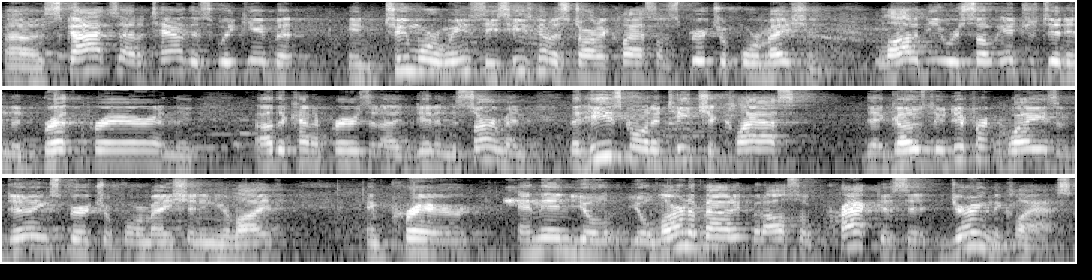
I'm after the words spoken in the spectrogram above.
Uh, Scott's out of town this weekend, but in two more Wednesdays, he's going to start a class on spiritual formation. A lot of you were so interested in the breath prayer and the other kind of prayers that I did in the sermon that he's going to teach a class that goes through different ways of doing spiritual formation in your life and prayer, and then you'll you'll learn about it, but also practice it during the class.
